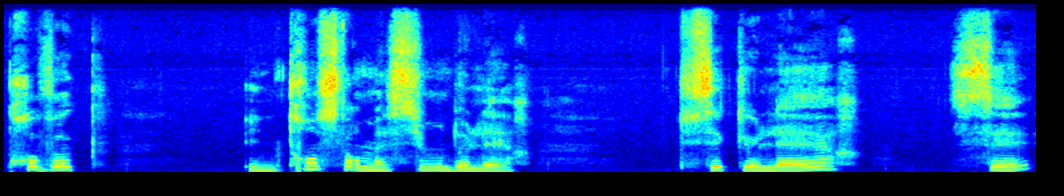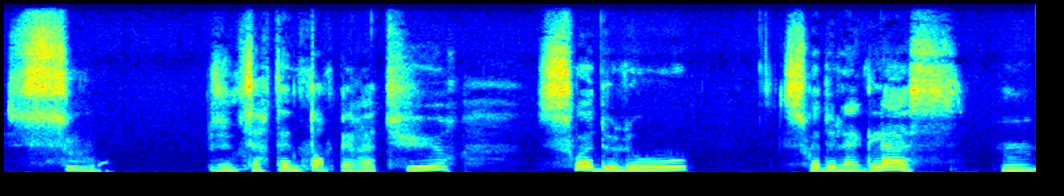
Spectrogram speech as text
provoque une transformation de l'air. Tu sais que l'air, c'est sous une certaine température, soit de l'eau, soit de la glace. Hmm.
